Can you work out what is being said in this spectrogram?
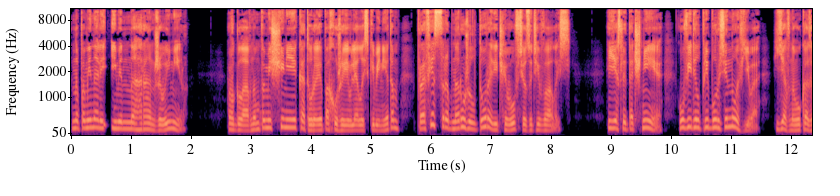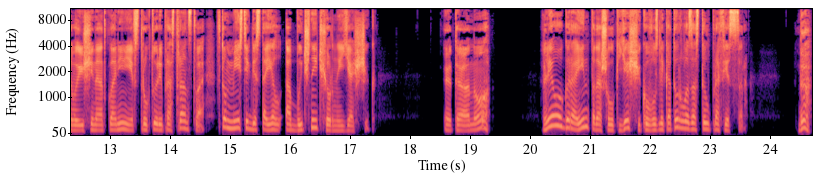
напоминали именно оранжевый мир. В главном помещении, которое, похоже, являлось кабинетом, профессор обнаружил то, ради чего все затевалось если точнее, увидел прибор Зиновьева, явно указывающий на отклонение в структуре пространства в том месте, где стоял обычный черный ящик. «Это оно?» Лео Гараин подошел к ящику, возле которого застыл профессор. «Да»,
